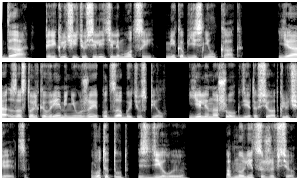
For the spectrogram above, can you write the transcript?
Да, переключить усилитель эмоций Мик объяснил как. Я за столько времени уже и подзабыть успел. Еле нашел, где это все отключается. Вот и тут сделаю. Обнулиться же все.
